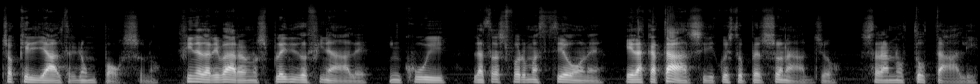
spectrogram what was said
ciò che gli altri non possono, fino ad arrivare a uno splendido finale in cui la trasformazione e la catarsi di questo personaggio saranno totali.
